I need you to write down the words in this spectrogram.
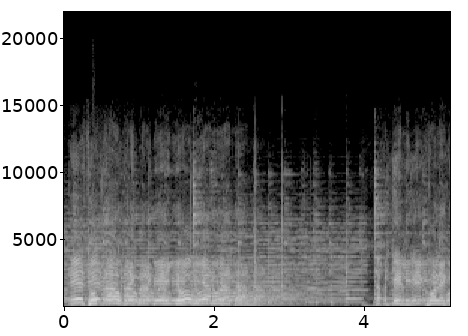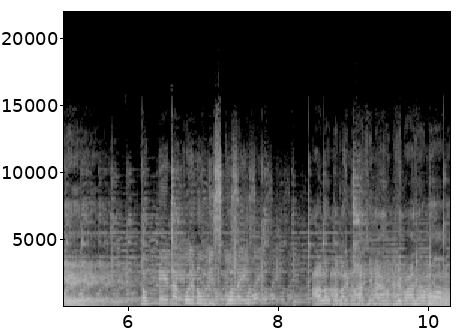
એ છોકરાઓ ફરી વાર બે વિચારો હતા. નકર ડેલી ને ખોલે ઘેરે. તમને એલા કોઈનો મિસ કોલ આવ્યો? આલો તમારી માસીના આમ છે પાછા નો આવો.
